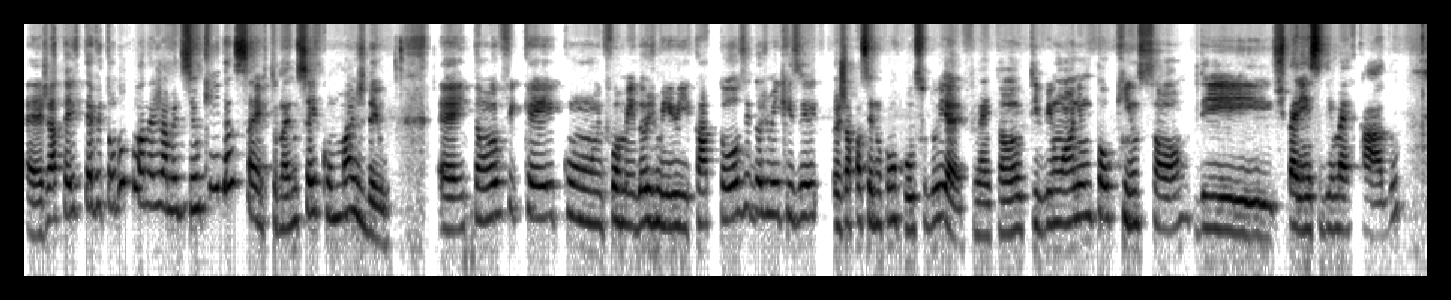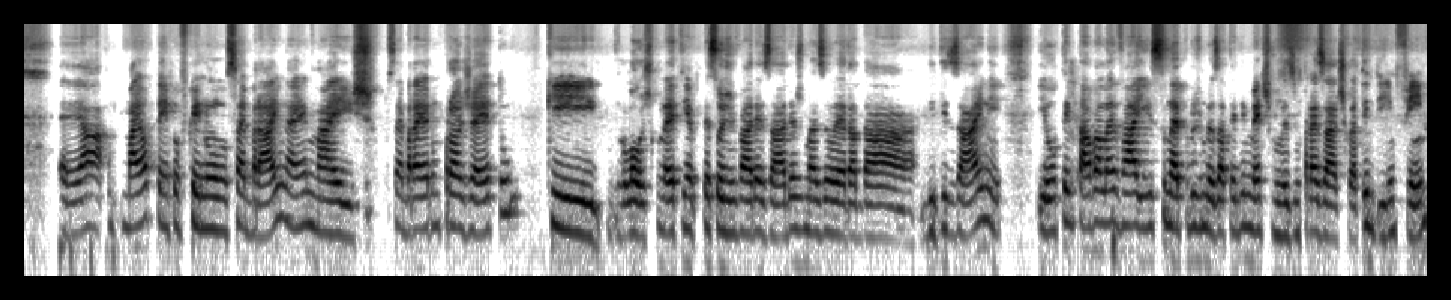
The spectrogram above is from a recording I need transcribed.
É, já teve, teve todo o planejamentozinho que deu certo, né? Não sei como, mas deu. É, então eu fiquei com, formei em 2014 e 2015 eu já passei no concurso do IF, né? Então eu tive um ano e um pouquinho só de experiência de mercado. É, a maior tempo eu fiquei no Sebrae, né? Mas o Sebrae era um projeto que, lógico, né, tinha pessoas de várias áreas, mas eu era da, de design e eu tentava levar isso, né, para os meus atendimentos, para os meus empresários que eu atendi, enfim,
